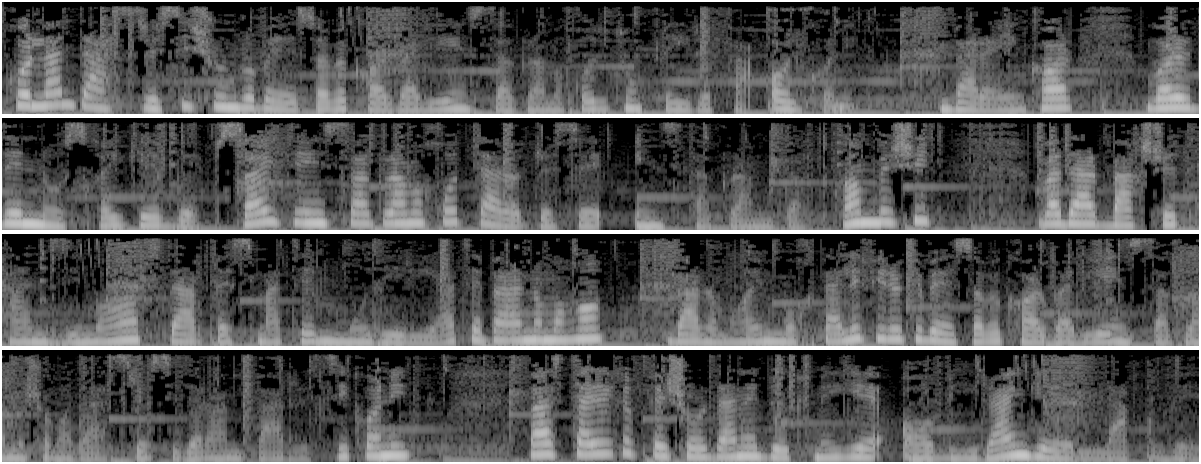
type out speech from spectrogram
کلا دسترسیشون رو به حساب کاربری اینستاگرام خودتون غیر فعال کنید. برای این کار وارد نسخه وبسایت اینستاگرام خود در آدرس instagram.com بشید و در بخش تنظیمات در قسمت مدیریت برنامه ها برنامه های مختلفی رو که به حساب کاربری اینستاگرام شما دسترسی دارن بررسی کنید و از طریق فشردن دکمه آبی رنگ لغو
